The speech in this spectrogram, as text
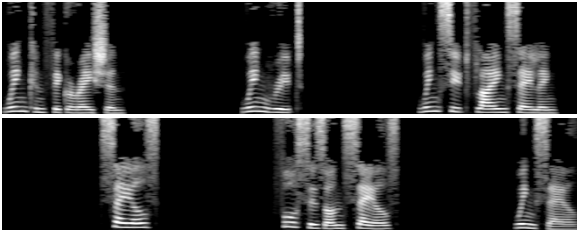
Wing configuration. Wing root. Wingsuit flying sailing. Sails. Forces on sails Wingsail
